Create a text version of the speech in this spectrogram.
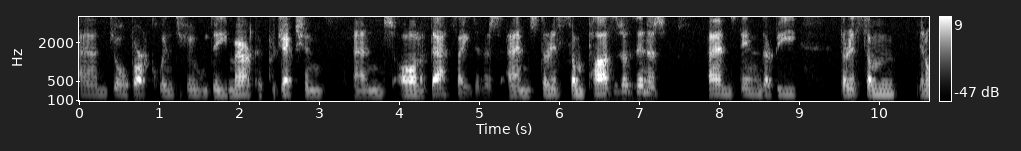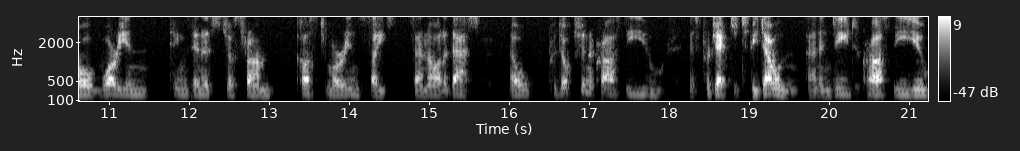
um, Joe Burke went through the market projections and all of that side of it, and there is some positives in it, and then there be there is some you know worrying things in it just from customer insights and all of that. Now, production across the EU is projected to be down, and indeed across the EU,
